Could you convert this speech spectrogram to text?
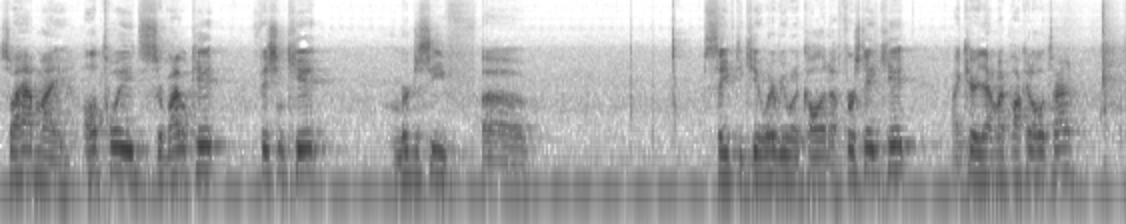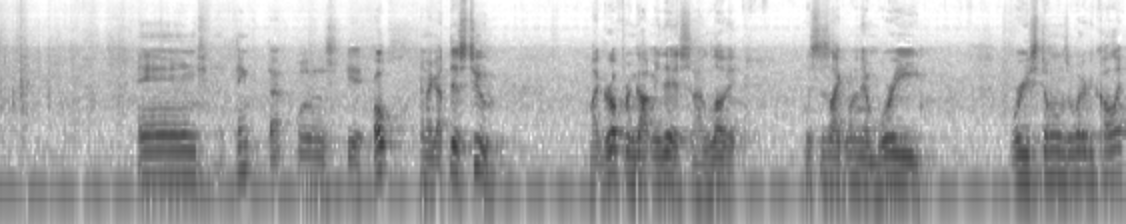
so I have my Altoids survival kit, fishing kit, emergency uh, safety kit, whatever you want to call it, a first aid kit. I carry that in my pocket all the time. And I think that was it. Oh, and I got this too. My girlfriend got me this and I love it. This is like one of them worry, worry stones or whatever you call it.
